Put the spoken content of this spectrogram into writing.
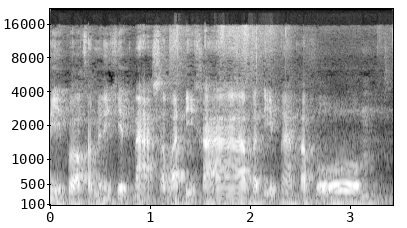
มีพอกันไม่ได้คลิปหนาสวัสดีครับสวัสดีครับผม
